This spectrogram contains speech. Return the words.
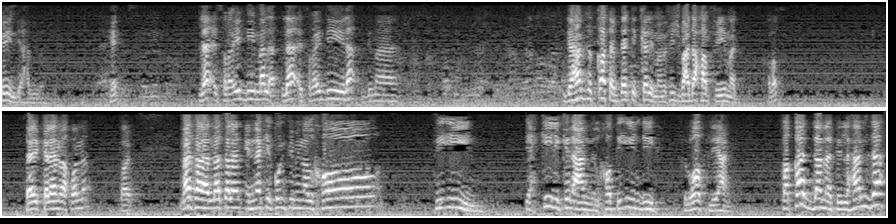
فين دي يا حبيبي؟ لا إسرائيل دي ملأ لا إسرائيل دي لا دي ما دي همزة قطع بدايه الكلمة ما فيش بعدها حرف إيه مد خلاص؟ سهل الكلام يا إخوانا؟ طيب. مثلا مثلا إنك كنت من الخاطئين. احكي لي كده عن الخاطئين دي في الوصل يعني. فقدمت الهمزة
